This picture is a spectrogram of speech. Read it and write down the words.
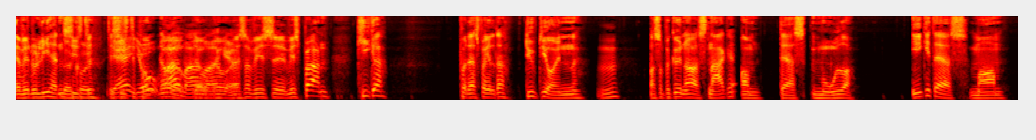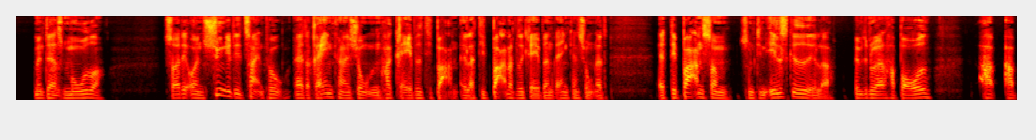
Ja, vil du lige have den sidste, kul. det Ja, sidste jo, punkt? meget, meget, meget gerne. Altså, hvis, øh, hvis børn kigger på deres forældre dybt i øjnene, mm, og så begynder at snakke om deres moder, ikke deres mom, men deres mm. moder, så er det øjensynligt et tegn på, at reinkarnationen har grebet dit barn, eller dit barn er blevet grebet af en reinkarnation, at, at det barn, som, som din elskede, eller hvem det nu er, har båret, har, har,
